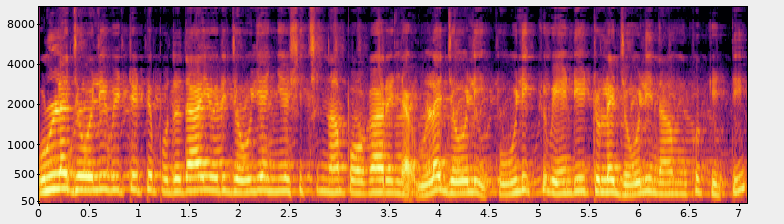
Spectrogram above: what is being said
ഉള്ള ജോലി വിട്ടിട്ട് പുതുതായി ഒരു ജോലി അന്വേഷിച്ച് നാം പോകാറില്ല. ഉള്ള ജോലി കൂലിക്ക് വേണ്ടിയിട്ടുള്ള ജോലി നമുക്ക് കിട്ടി.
